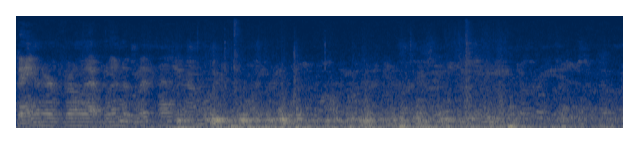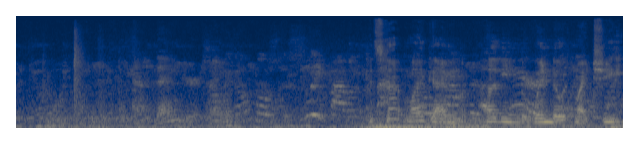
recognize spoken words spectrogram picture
Stand there in front of that window and let that show. Kind of dangerous, ain't it? Almost asleep. I was It's not like I'm hugging the window with my cheek.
